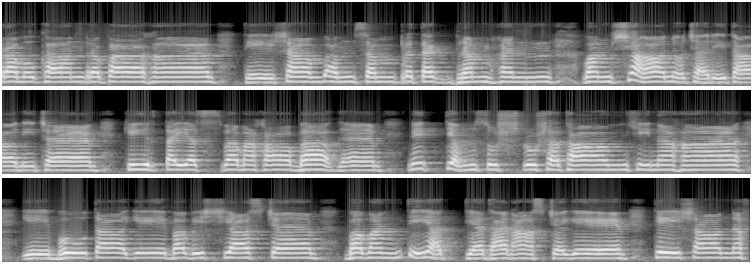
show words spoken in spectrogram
इष्वाकुप्रमुखान् नृपाः तेषां वंशं पृथक् ब्रह्मन् वंशानुचरितानि च कीर्तयस्व महाभाग नित्यं शुश्रूषतां हिनः ये भूता ये भविष्याश्च भवन्ति अत्यधनाश्च ये। तेषां नः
